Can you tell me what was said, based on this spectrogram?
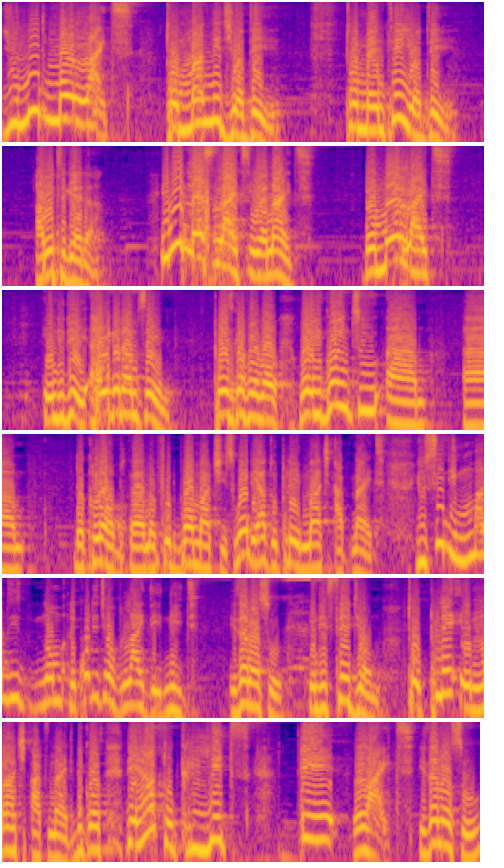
you need more light to manage your day, to maintain your day. Are we together? You need less light in your night, but more light in the day. Are you get what I'm saying? Praise God for forever. When you go into um, um, the club, uh, the football matches, when they have to play a match at night, you see the number, the quality of light they need. Is that also in the stadium to play a match at night because they have to create daylight. Is that also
